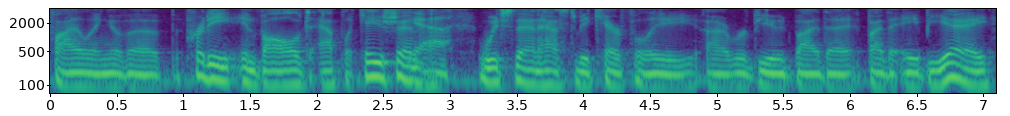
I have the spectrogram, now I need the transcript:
filing of a pretty involved application, Yeah. which then has to be carefully uh, reviewed by the by the ABA.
